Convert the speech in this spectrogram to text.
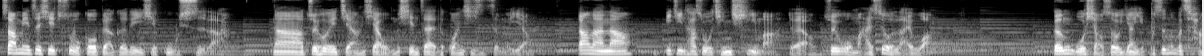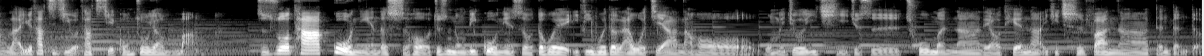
上面这些就是我跟我表哥的一些故事啦。那最后也讲一下我们现在的关系是怎么样。当然啦。毕竟他是我亲戚嘛，对啊，所以我们还是有来往，跟我小时候一样，也不是那么常来，因为他自己有他自己的工作要忙，只是说他过年的时候，就是农历过年的时候，都会一定会都来我家，然后我们就一起就是出门啊、聊天啊、一起吃饭啊等等的。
